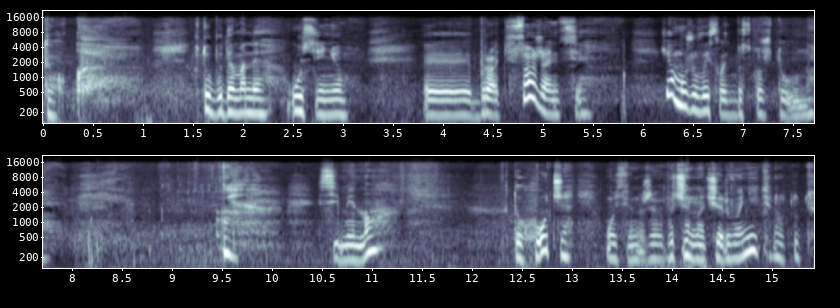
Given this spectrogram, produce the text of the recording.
Так. Хто буде мене осінню е, брати саджанці, я можу вислати безкоштовно. Сіміно. Хто хоче, ось він вже починає червоніти. Ну тут,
